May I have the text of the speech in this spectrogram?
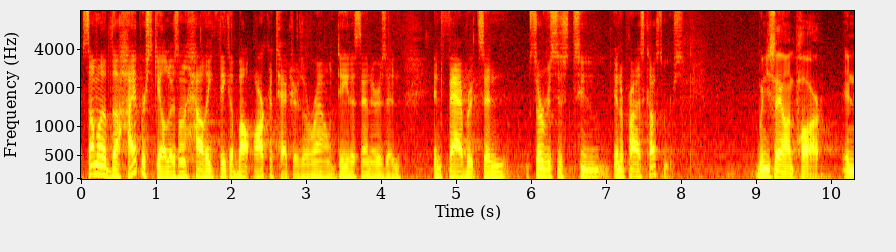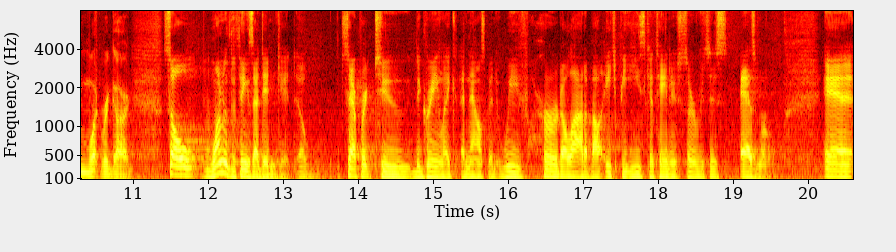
some of the hyperscalers on how they think about architectures around data centers and, and fabrics and services to enterprise customers. When you say on par, in what regard? So one of the things I didn't get, uh, separate to the GreenLake announcement, we've heard a lot about HPE's container services, Ezmeral. And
